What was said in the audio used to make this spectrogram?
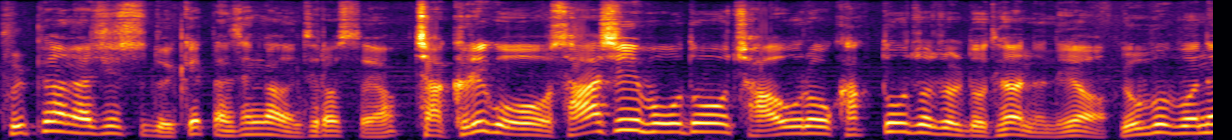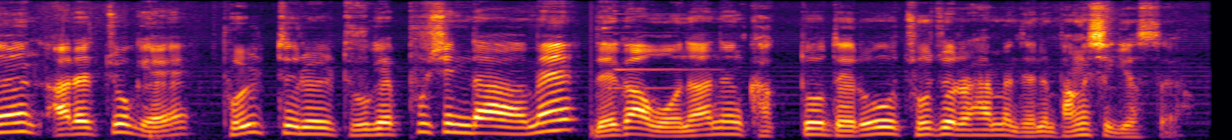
불편하실 수도 있겠다는 생각은 들었어요. 자 그리고 45도 좌우로 각도 조절도 되었는데요. 이 부분은 아래쪽에 볼트를 두 개 푸신 다음에 내가 원하는 각도대로 조절을 하면 되는 방식이었어요.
